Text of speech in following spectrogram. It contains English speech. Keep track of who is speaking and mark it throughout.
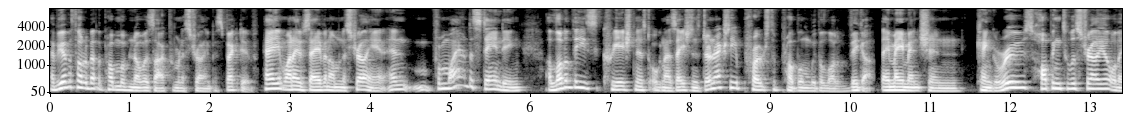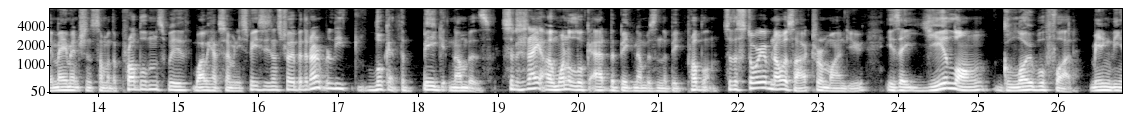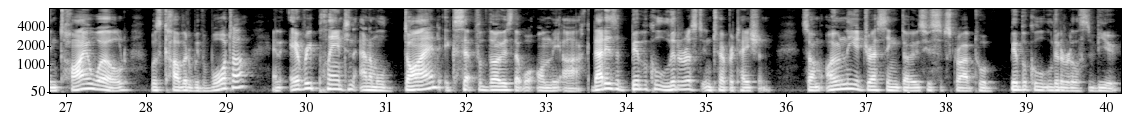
Speaker 1: Have you ever thought about the problem of Noah's Ark from an Australian perspective? Hey, my name's Dave and I'm an Australian, and from my understanding, a lot of these creationist organizations don't actually approach the problem with a lot of vigor. They may mention kangaroos hopping to Australia, or they may mention some of the problems with why we have so many species in Australia, but they don't really look at the big numbers. So today I want to look at the big numbers and the big problem. So the story of Noah's Ark, to remind you, is a year-long global flood, meaning the entire world was covered with water and every plant and animal died except for those that were on the ark. That is a biblical literalist interpretation. So I'm only addressing those who subscribe to a biblical literalist view.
